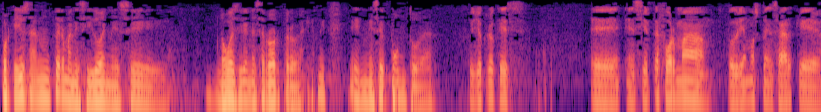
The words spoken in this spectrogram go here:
Porque ellos han permanecido en ese, no voy a decir en ese error, pero en, ese punto. Pues yo creo que es, eh, en cierta forma, podríamos pensar que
